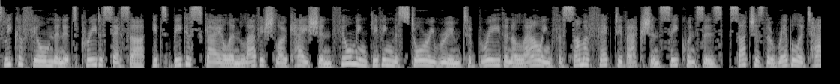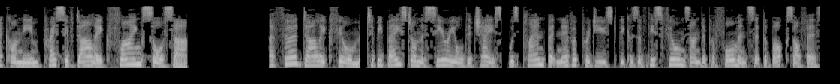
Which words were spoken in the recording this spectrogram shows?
slicker film than its predecessor, its bigger scale and lavish location filming giving the story room to breathe and allowing for some effective action sequences, such as the rebel attack on the impressive Dalek flying saucer. A third Dalek film, to be based on the serial The Chase, was planned but never produced because of this film's underperformance at the box office.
